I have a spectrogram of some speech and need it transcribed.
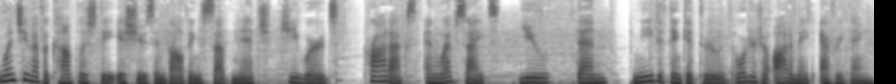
Once you have accomplished the issues involving sub niche, keywords, products, and websites, you, then, need to think it through in order to automate everything.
